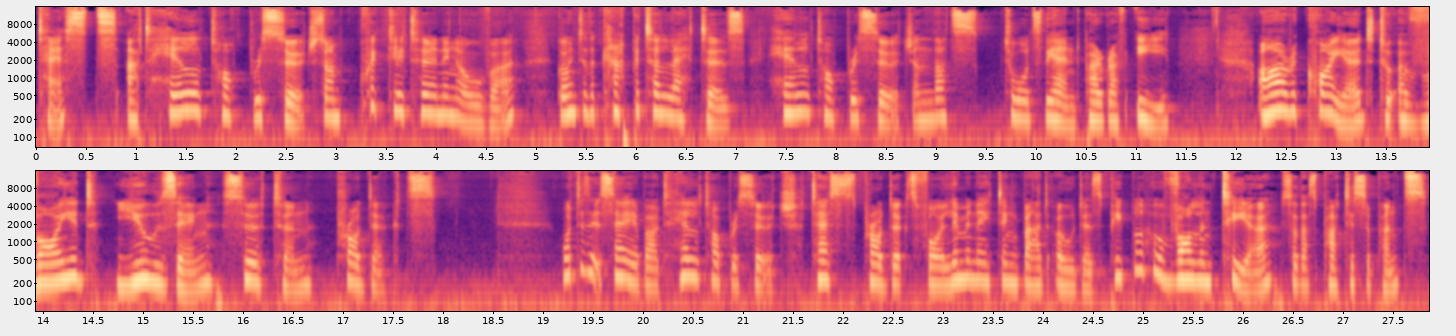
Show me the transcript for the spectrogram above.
tests at Hilltop Research. So I'm quickly turning over, going to the capital letters, Hilltop Research, and that's towards the end, paragraph E, are required to avoid using certain products. What does it say about Hilltop Research tests products for eliminating bad odours? People who volunteer, so that's participants,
